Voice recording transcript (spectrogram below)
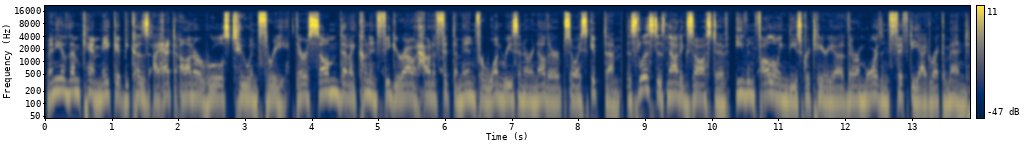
Many of them can't make it because I had to honor rules 2 and 3. There are some that I couldn't figure out how to fit them in for one reason or another, so I skipped them. This list is not exhaustive. Even following these criteria, there are more than 50 I'd recommend.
